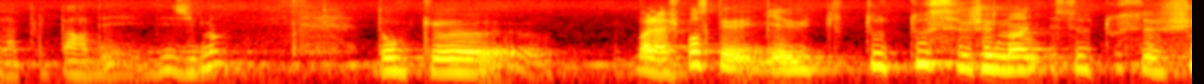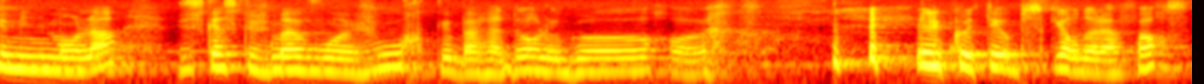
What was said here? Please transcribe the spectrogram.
la plupart des, des humains. Donc, euh, voilà, je pense qu'il y a eu tout, tout ce, chemin, ce cheminement-là jusqu'à ce que je m'avoue un jour que bah, j'adore le gore. Euh, le côté obscur de la force.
